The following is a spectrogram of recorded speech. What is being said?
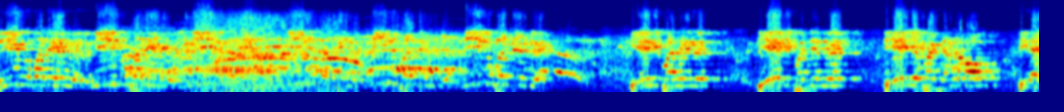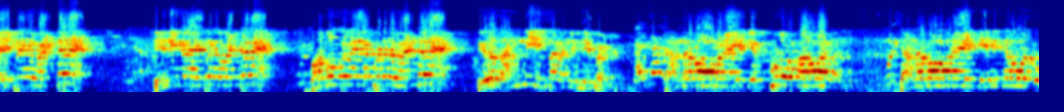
నీకు పదిహేను వేలు నీకు పదిహేను వేలు నీకు పదిహేను వేలు, ఏది పదిహేను వేలు ఏది పద్దెనిమిది వేలు ఏం చెప్పాడు చంద్రబాబు? ఇది అయిపోయిన వెంటనే ఎన్నికలు అయిపోయిన వెంటనే ప్రభుత్వం ఏర్పడిన వెంటనే ఈరోజు అన్ని ఇస్తానని చెప్పాడు. చంద్రబాబు నాయుడు ఎప్పుడూ కావాలి చంద్రబాబు నాయుడు ఎన్నికల వరకు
